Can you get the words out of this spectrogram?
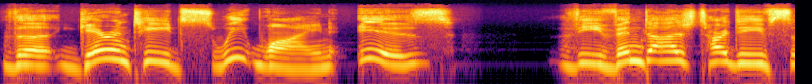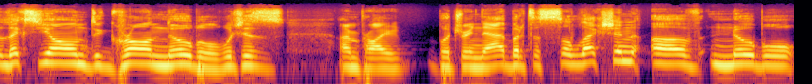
The guaranteed sweet wine is the Vendange Tardive Sélection de Grand Noble, which is, I'm probably butchering that, but it's a selection of noble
